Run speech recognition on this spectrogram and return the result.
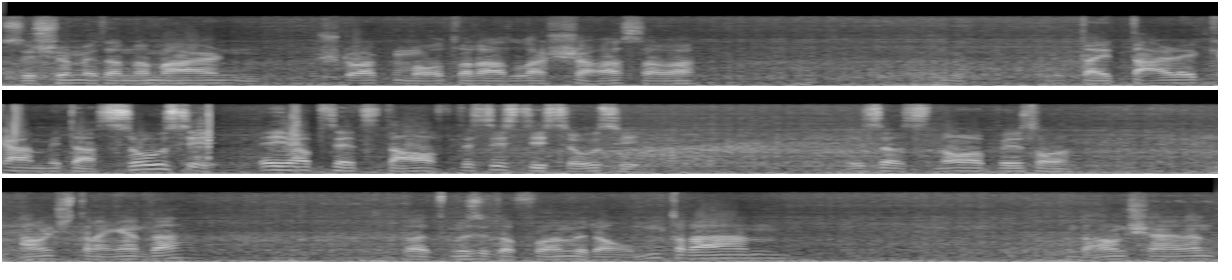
Es ist schon mit einem normalen, starken Motorrad eine Chance, aber mit der Italica, mit der Susi, ich hab's jetzt drauf, das ist die Susi, ist es noch ein bisschen anstrengender. So, jetzt muss ich da vorne wieder umdrehen und anscheinend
